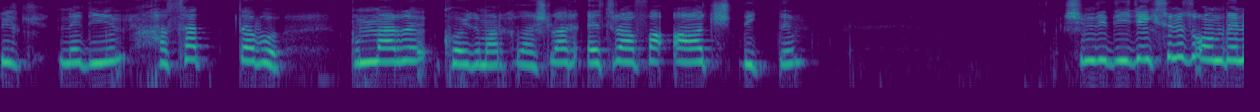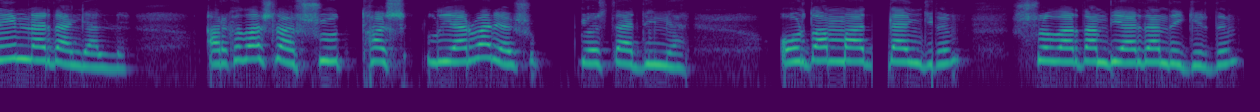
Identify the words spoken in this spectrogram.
İlk ne diyeyim hasat da bu. Bunları koydum arkadaşlar. Etrafa ağaç diktim. Şimdi diyeceksiniz on deneyim nereden geldi? Arkadaşlar şu taşlı yer var ya şu gösterdiğim yer. Oradan maden girdim. Şuralardan bir yerden de girdim.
